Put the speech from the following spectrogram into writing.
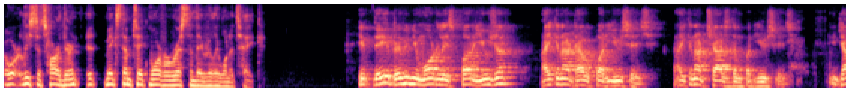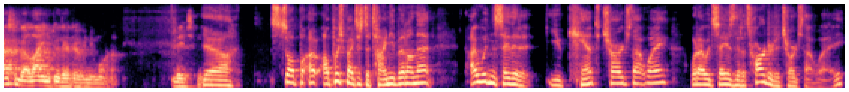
Or at least it's hard. They're, it makes them take more of a risk than they really want to take. If their revenue model is per user i cannot have per usage. I cannot charge them per usage. It has to be aligned to their revenue model basically. Yeah. So I'll push back just a tiny bit on that. I wouldn't say that it, you can't charge that way. What I would say is that it's harder to charge that way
